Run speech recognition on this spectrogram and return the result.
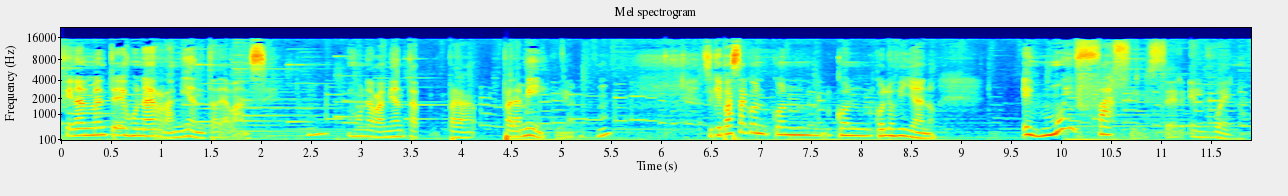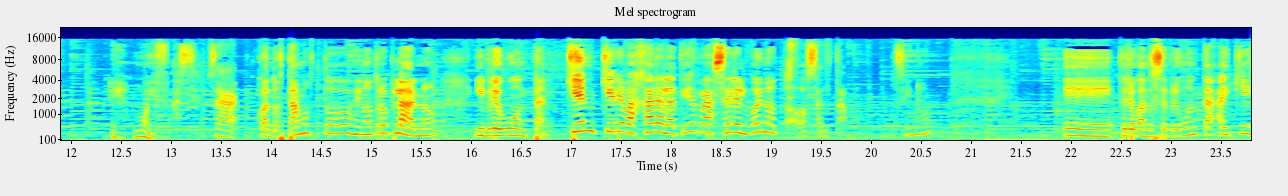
finalmente es una herramienta de avance. Es una herramienta para, para mí, digamos. Así que pasa con- con- con los villanos. Es muy fácil ser el bueno. Es muy fácil. O sea, cuando estamos todos en otro plano y preguntan, ¿quién quiere bajar a la tierra a ser el bueno? Todos saltamos. ¿Sí, no? Eh, pero cuando se pregunta, hay que,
